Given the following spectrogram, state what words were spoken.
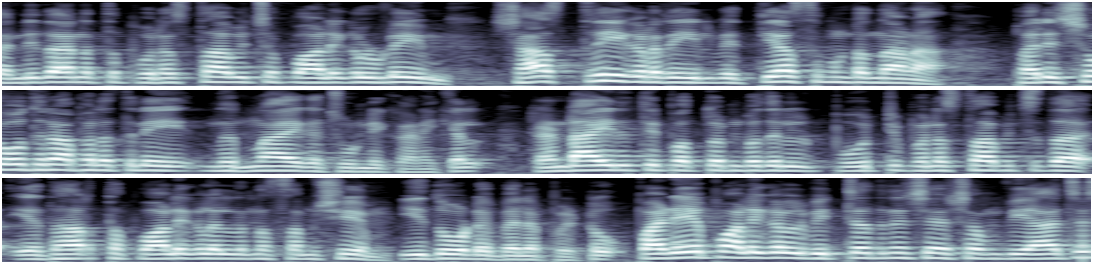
സന്നിധാനത്ത് പുനഃസ്ഥാപിച്ച പാളികളുടെയും ശാസ്ത്രീയ ഘടനയിൽ വ്യത്യാസമുണ്ടെന്നാണ് പരിശോധനാ ഫലത്തിലെ നിർണായക ചൂണ്ടിക്കാണിക്കൽ. രണ്ടായിരത്തി പത്തൊൻപതിൽ പോറ്റി പുനഃസ്ഥാപിച്ചത് യഥാർത്ഥ പാളികളല്ലെന്ന സംശയം ഇതോടെ ബലപ്പെട്ടു. പഴയ പാളികൾ വിറ്റതിനു ശേഷം വ്യാജ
